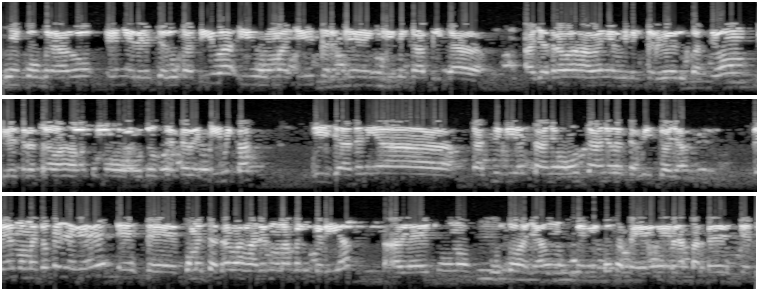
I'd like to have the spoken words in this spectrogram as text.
un posgrado en herencia educativa y un magíster en química aplicada. Allá trabajaba en el Ministerio de Educación, letra trabajaba como docente de química y ya tenía casi 10 años, 11 años de servicio allá. Desde el momento que llegué, este, comencé a trabajar en una peluquería, había hecho unos cursos allá, unos técnicos también en la parte de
